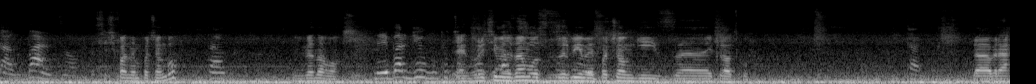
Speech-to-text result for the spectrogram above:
Tak, bardzo. Jesteś fanem pociągów? Tak. Wiadomo. Najbardziej lubię pociągi. Jak wrócimy do domu, zrobimy pociągi z e, klocków. Tak. Dobra.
